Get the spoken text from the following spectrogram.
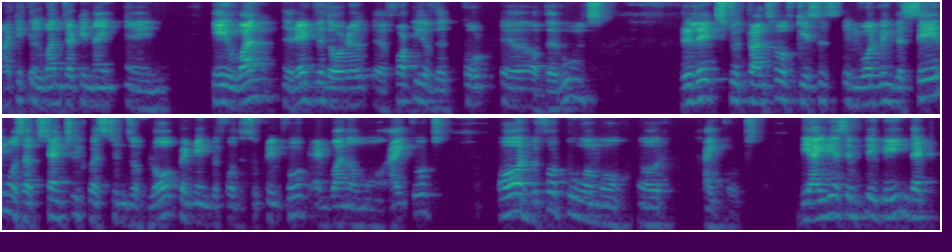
Article 139 in A1, read with order uh, 40 of the court uh, of the rules, relates to transfer of cases involving the same or substantial questions of law pending before the Supreme Court and one or more high courts, or before two or more or high courts. The idea simply being that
